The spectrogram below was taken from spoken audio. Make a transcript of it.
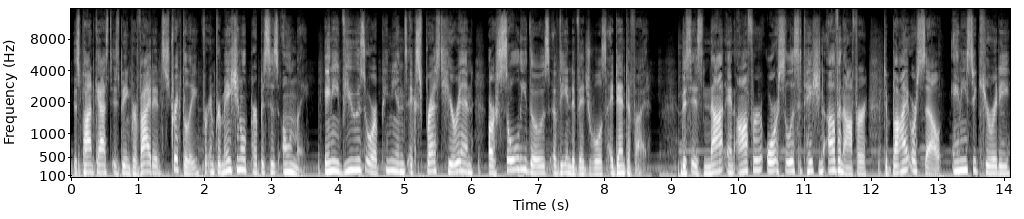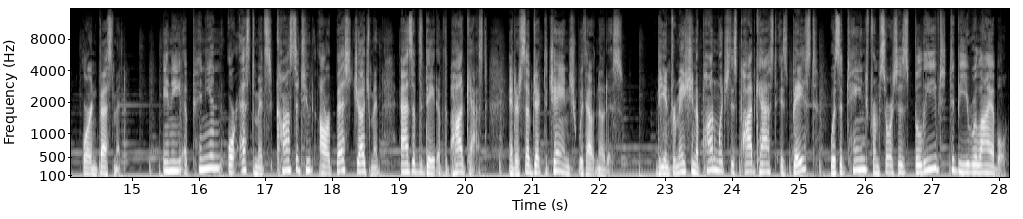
This podcast is being provided strictly for informational purposes only. Any views or opinions expressed herein are solely those of the individuals identified. This is not an offer or solicitation of an offer to buy or sell any security or investment. Any opinion or estimates constitute our best judgment as of the date of the podcast and are subject to change without notice. The information upon which this podcast is based was obtained from sources believed to be reliable,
